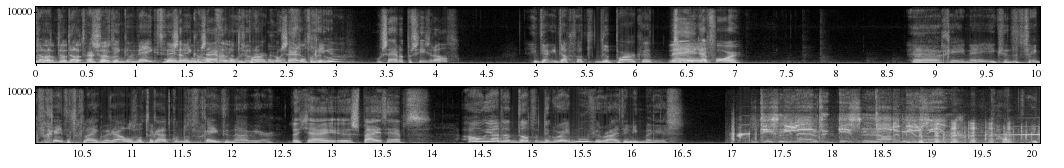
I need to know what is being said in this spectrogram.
dat, dat was denk ik een week, twee weken zei voordat de dat- hoe- hoe op hoe- gingen. Hoe zei dat precies eraf? Ik, dacht- ik dacht dat de parken... Nee, twee- daarvoor. Eh, geen idee. Ik, dat- ik vergeet het gelijk weer. Alles wat eruit komt, dat vergeet ik daarna weer. Dat jij eh, spijt hebt. Oh ja, dat, dat de Great Movie Ride er niet meer is. Disneyland is not a museum. Ik had, ik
